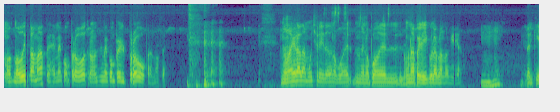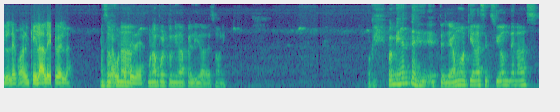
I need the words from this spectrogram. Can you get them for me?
no, no doy para más, pues ahí me compro otro, no sé si me compro el Pro, pero no sé. No me agrada mucho la idea de no poder, de no poder una película cuando quiera, de, alquil- de alquilarla y verla. Eso me fue una, esa idea. una oportunidad perdida de Sony. Ok, pues mi gente, este, llegamos aquí a la sección de las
